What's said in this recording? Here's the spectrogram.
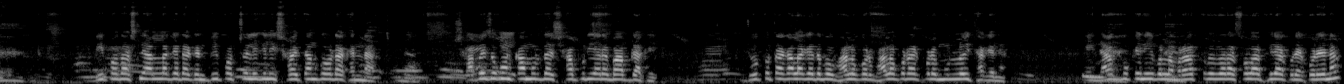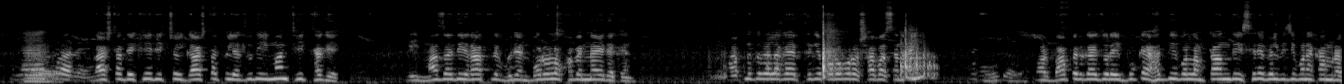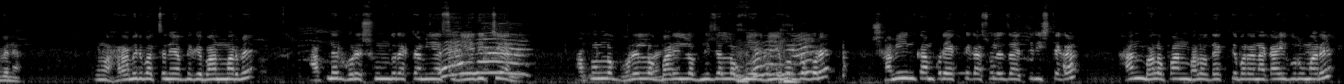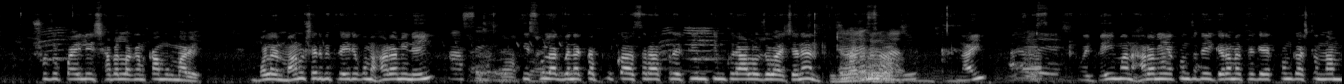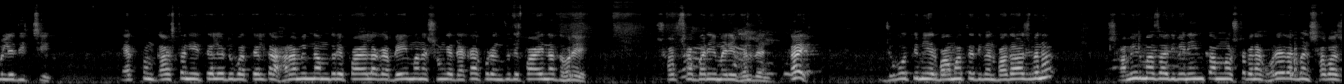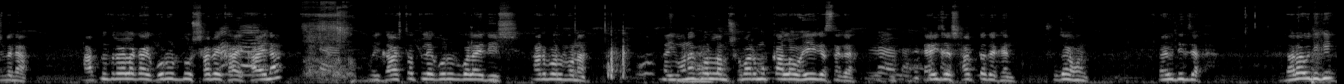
বিপদ আসলে আল্লাহকে ডাকেন বিপদ চলে গেলে শয়তানকেও ডাকেন না। সাপে যখন কামড় দেয় সাপুরিয়ারে বাপ ডাকে। যত টাকা লাগে দেবো ভালো করে ভালো করার পরে মূল্যই থাকে না। এই নাক বুকে নিয়ে বললাম রাত্রে যারা চলাফেরা করে করে না? গাছটা দেখিয়ে দিচ্ছে ওই গাছটা তুলে যদি ইমান ঠিক থাকে এই মাজা দিয়ে রাত্রে ঘুরেন বড় লোক হবেন নাই দেখেন। আপনি তো এলাকায় থেকে বড় বড় সাপ আছে নাই? ওর বাপের গায়ে জোরে এই বুকে হাত দিয়ে বললাম টান দিয়ে ছেড়ে ফেলবি জীবনে কামড়াবে না। কোনো হারামির বাচ্চা নিয়ে আপনাকে বান মারবে? আপনার ঘরে সুন্দর একটা মেয়ে আছে বিয়ে দিচ্ছেন? আপন লোক ঘরের লোক বাড়ির লোক নিজের লোক মেয়ের বিয়ে বদ্ধ করে স্বামী ইনকাম করে এক টাকা চলে যায় তিরিশ টাকা খান ভালো পান ভালো দেখতে পারে না গাই গরু মারে সুযোগ পাইলেই সাবের লাগান কামড় মারে। বলেন মানুষের ভিতরে এইরকম হারামি নেই। কিছু লাগবে না একটা পোকা আছে রাত্রে টিম টিম করে আলো জ্বলাইছে নেন? নাই? ওই বেইমান হারামি এখন যদি এই গ্রামে থেকে এক কোন গাছটার নাম বলে দিচ্ছি। এক কোন গাছটা নিয়ে তেলে ডুবা তেলটা হারামির নাম ধরে পায়ে লাগা বেইমানের সঙ্গে দেখা করেন যদি পায়ে না ধরে সব সব বাড়ি মেরিয়ে ফেলবেন। এই যুবতী মেয়ের বামাতে দিবেন বাধা আসবে না? স্বামীর মাজায় দিবেন ইনকাম নষ্ট হবে না, ঘরে রাখবেন সব আসবে না আপনাদের এলাকায় গরুর দুধ সাবে খায় খায় না? ওই গাছটা তুলে গরুর গলায় দিস, আর বলব না। তাই অনেক বললাম, সবার মুখ কালো হয়ে গেছে গা। এই যে সাপটা দেখেন, সোজা হন। ওই দিক যা দাঁড়াও দেখি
